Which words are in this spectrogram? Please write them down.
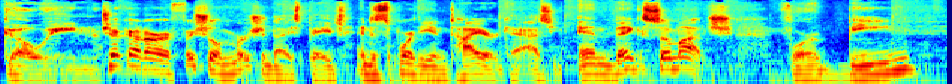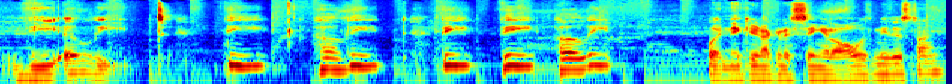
going? Check out our official merchandise page and to support the entire cast. And thanks so much for being the elite. The elite, the the elite. What, Nick, you're not going to sing it all with me this time?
